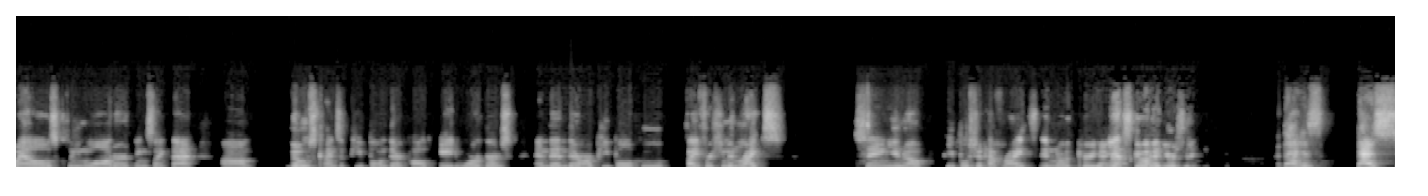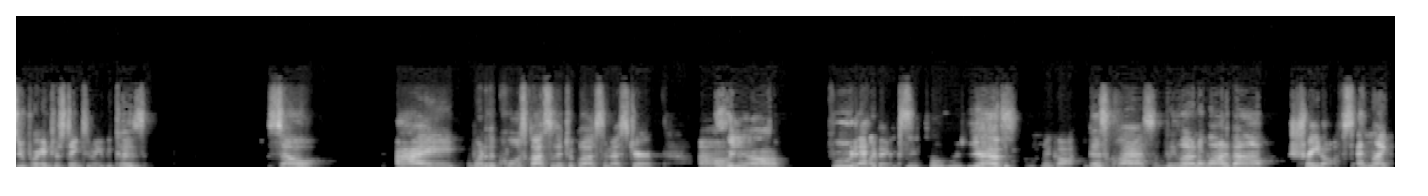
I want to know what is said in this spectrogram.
wells, clean water, things like that. Um, those kinds of people, they're called aid workers. And then there are people who fight for human rights, saying, you know, people should have rights in North Korea. Yes, go ahead. You were saying. that is that is super interesting to me because so I one of the coolest classes I took last semester. Um, Oh, yeah. food ethics. you told me. Yes. Oh my god, this class we learned a lot about trade-offs and like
